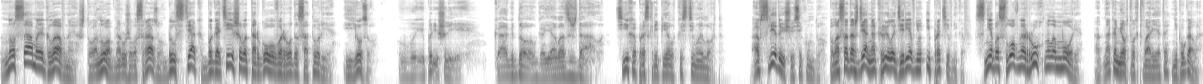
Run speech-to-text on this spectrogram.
Но самое главное, что оно обнаружило сразу, был стяг богатейшего торгового рода Сатория, Йозу. «Вы пришли. Как долго я вас ждал!» — тихо проскрипел костяной лорд. А в следующую секунду полоса дождя накрыла деревню и противников. С неба словно рухнуло море, однако мертвых тварей это не пугало.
